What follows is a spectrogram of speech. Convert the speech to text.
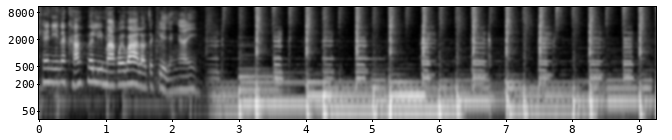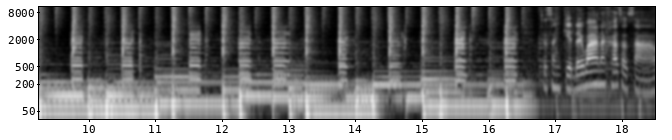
แค่นี้นะคะเพื่อรีมาร์กไว้ว่าเราจะเกลี่ยยังไง ได้ว่านะคะสาว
